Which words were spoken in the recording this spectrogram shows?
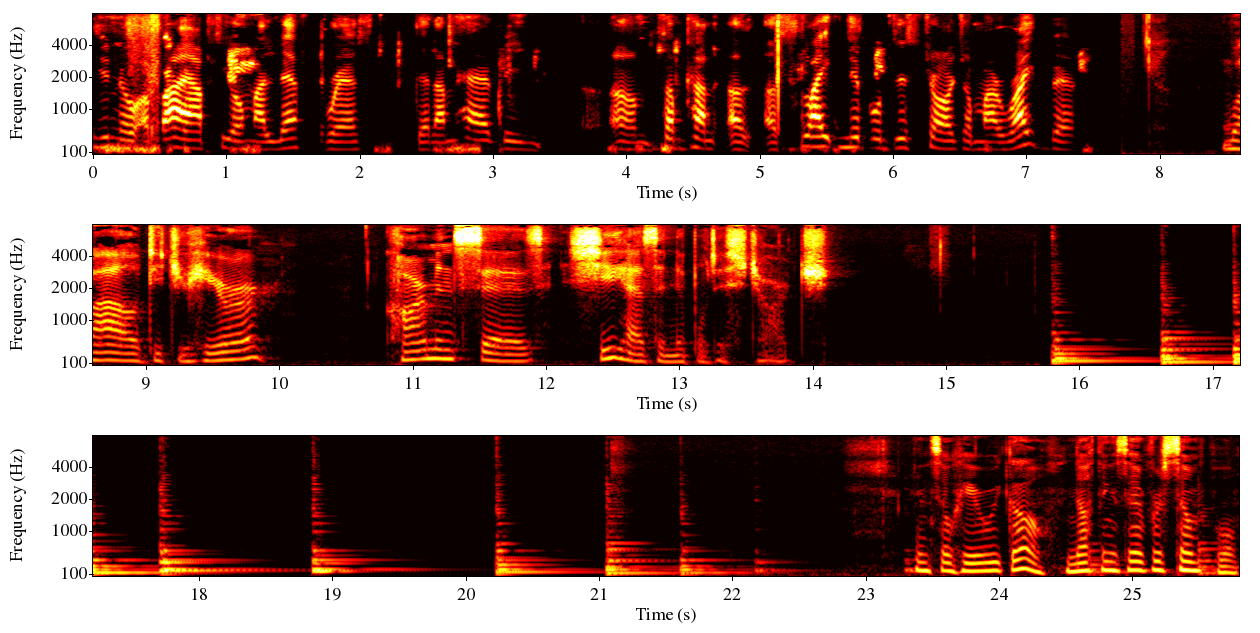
you know, a biopsy on my left breast that I'm having um, some kind of a, a slight nipple discharge on my right breast. Wow, did you hear her? Carmen says she has a nipple discharge. And so here we go. Nothing's ever simple.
